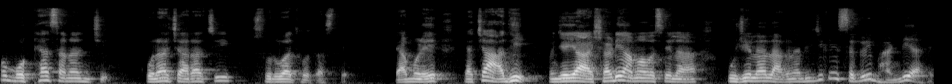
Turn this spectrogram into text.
व मोठ्या सणांची कुलाचाराची सुरुवात होत असते. त्यामुळे त्याच्या आधी म्हणजे या आषाढी अमावस्येला पूजेला लागणारी जी काही सगळी भांडी आहेत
